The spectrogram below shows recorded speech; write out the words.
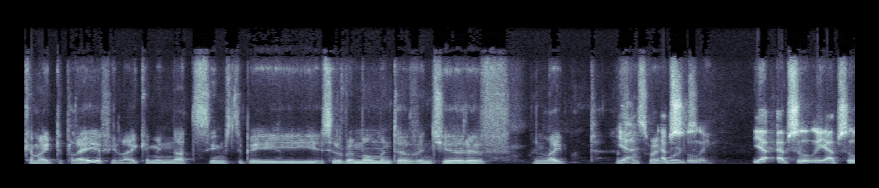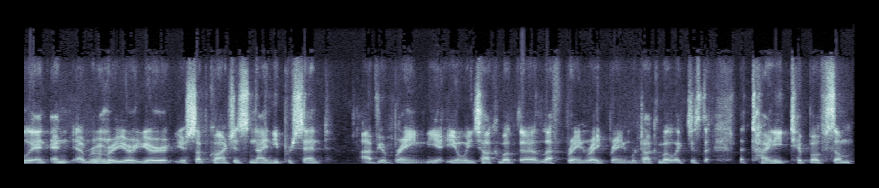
come out to play if you like. I mean that seems to be sort of a moment of intuitive enlightenment. Yeah right absolutely. Words. yeah absolutely absolutely. And, and uh, remember your your your subconscious 90% of your brain. You, know, when you talk about the left brain, right brain, we're talking about like just a, a, tiny tip of some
